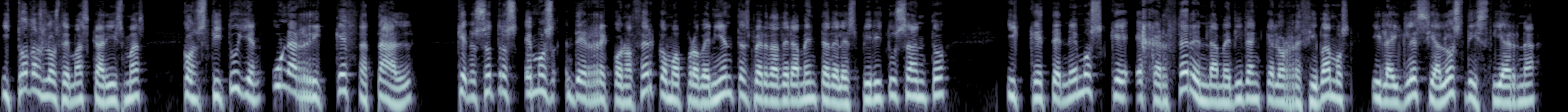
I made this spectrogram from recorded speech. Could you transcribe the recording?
y todos los demás carismas constituyen una riqueza tal que nosotros hemos de reconocer como provenientes verdaderamente del Espíritu Santo y que tenemos que ejercer en la medida en que los recibamos y la Iglesia los discierna,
